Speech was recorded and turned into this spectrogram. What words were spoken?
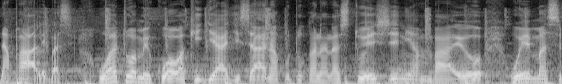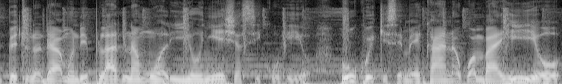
na pale. Basi watu wamekuwa wakijaji sana kutokana na situation ambayo Wema Sepetu na Diamond Platinum waliionyesha siku hiyo, huku ikisemekana kwamba hiyo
